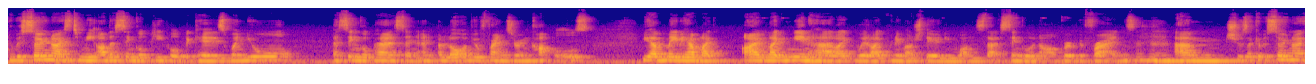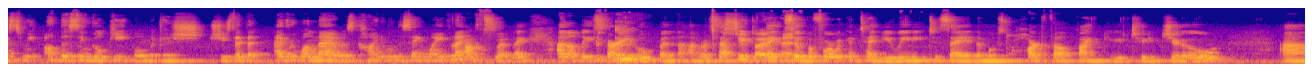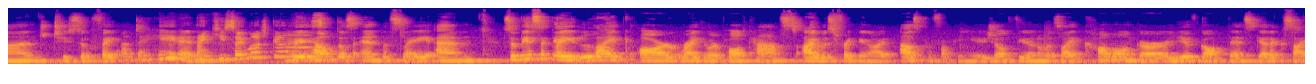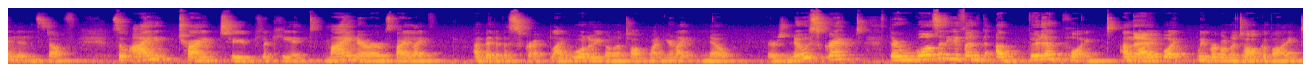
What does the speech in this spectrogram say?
it was so nice to meet other single people because when you're a single person and a lot of your friends are in couples, you have maybe have like I like me and her like we're like pretty much the only ones that are single in our group of friends. Um, she was like it was so nice to meet other single people because sh- she said that everyone there was kind of on the same wavelength. Absolutely. And at least very open and receptive Super to things. open. So before we continue, we need to say the most heartfelt thank you to Joe and to Sophie and to Hayden. Thank you so much, girls. who helped us endlessly. Um, so basically, like our regular podcast, I was freaking out as per fucking usual. Fiona was like, "Come on, girl, you've got this. Get excited and stuff." So I tried to placate my nerves by like a bit of a script, like, "What are we going to talk about?" And you're like, "No, there's no script. There wasn't even a bullet point about No. what we were going to talk about."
